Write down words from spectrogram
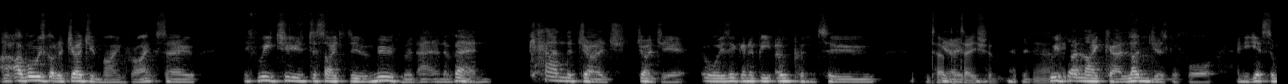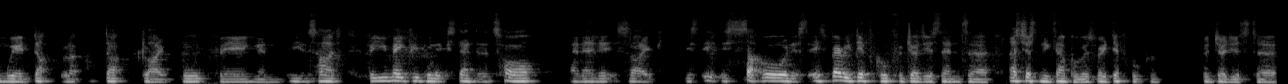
I've always got a judge in mind, right? So if we choose decide to do a movement at an event, can the judge judge it, or is it going to be open to interpretation? You know, yeah. We've done like uh, lunges before, and you get some weird duck duck like walk thing, and it's hard. But you make people extend at the top, and then it's like it's, it's subtle and it's, it's very difficult for judges then to that's just an example it's very difficult for for judges to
